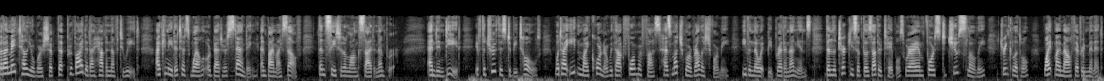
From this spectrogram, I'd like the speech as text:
"but I may tell your worship that provided I have enough to eat, I can eat it as well or better standing, and by myself, than seated alongside an emperor. And indeed, if the truth is to be told, what I eat in my corner without form or fuss has much more relish for me, even though it be bread and onions, than the turkeys of those other tables where I am forced to chew slowly, drink little, wipe my mouth every minute,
